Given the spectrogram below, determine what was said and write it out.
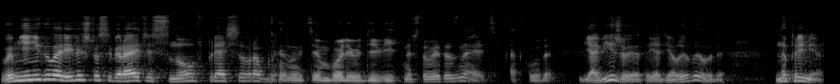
Вы мне не говорили, что собираетесь снова впрячься в работу. Ну, тем более удивительно, что вы это знаете. Откуда? Я вижу это, я делаю выводы. Например,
